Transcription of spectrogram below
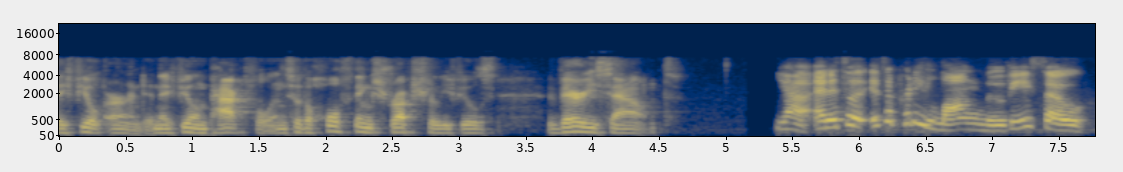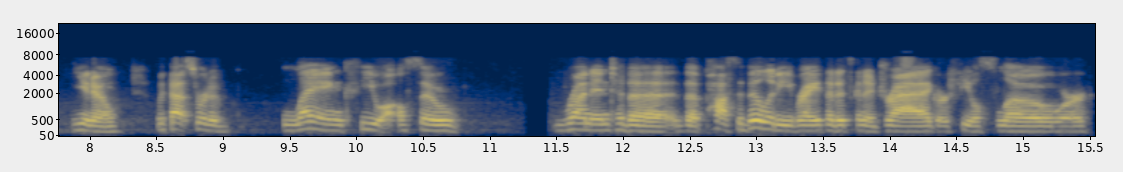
they feel earned and they feel impactful. And so the whole thing structurally feels very sound. Yeah, and it's a it's a pretty long movie, so you know, with that sort of length, you also run into the the possibility, right, that it's going to drag or feel slow or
